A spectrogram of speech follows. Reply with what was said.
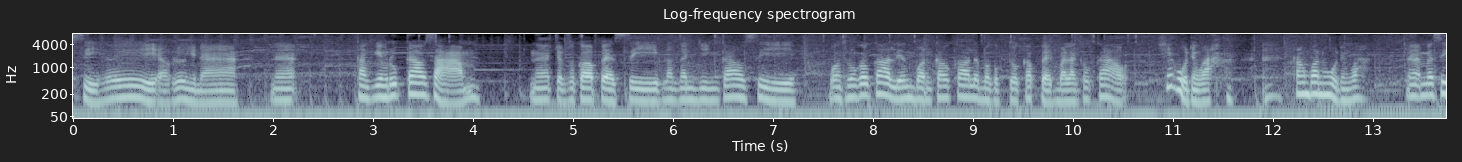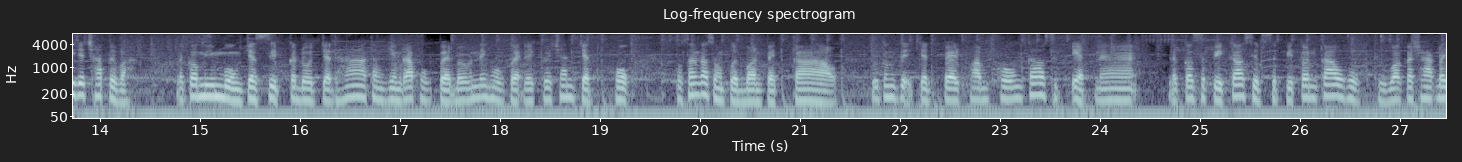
94 เฮ้ย เอาเรื่องอยู่นะนะฮะทำเกมรุก 93 นะจบสกอร์ 84พลังกันยิง 94 บอลทรง99 เลี้ยงบอล 99 เลยมากับตัว 98 บาลานซ์99 เชี่ยโหดจังวะครั้งบอลโหดจังวะนะเมสซี่จะชัดเลยปะแล้วก็มีหม่ง 70 กระโดด 75ทำเกมรับ 68บอลนิ่ง68เอ็กซ์ชั่น 76ตัวสั้นก็ส่งเปิดบอล 89ดูตั้งเตะ 78 ความโค้ง 91 นะฮะ แล้วก็สปีด 90 สปีดต้น 96 ถือว่ากระชากได้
